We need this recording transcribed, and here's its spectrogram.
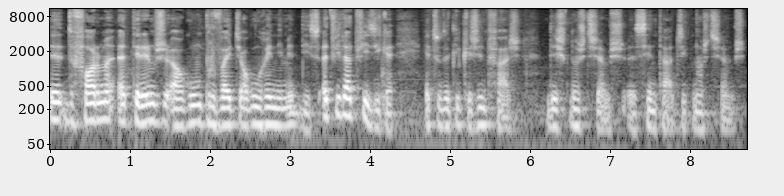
eh, de forma a termos algum proveito e algum rendimento disso. Atividade física é tudo aquilo que a gente faz desde que nós estejamos eh, sentados e que nós estejamos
